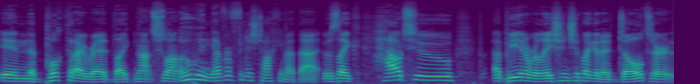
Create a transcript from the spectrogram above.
in the book that i read like not too long oh we never finished talking about that it was like how to uh, be in a relationship like an adult or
